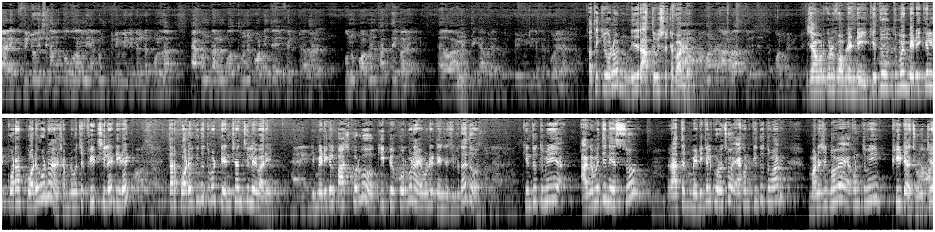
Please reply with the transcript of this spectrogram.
ডাইরেক্ট ফিট হয়েছিলাম তবু আমি এখন প্রি মেডিকেলটা করলাম। এখন কারণ বর্তমানে বডিতে এফেক্ট আবার কোনো প্রবলেম থাকতেই পারে। তাই আগের থেকে আবার একবার প্রি মেডিকেলটা করে রাখলাম। তাতে কি হলো? নিজের আত্মবিশ্বাসটা বাড়লো। হ্যাঁ, আমার আরও যে আমার কোনো প্রবলেম নেই। কিন্তু তোমার মেডিকেল করার পরেও না সামনে বছর ফিট ছিলে ডিরেক্ট। তারপরেও কিন্তু তোমার টেনশন ছিল এবারে। হ্যাঁ যে মেডিকেল পাস করব কি করব না এমন টেনশন ছিল তাই তো? কিন্তু তুমি আগামী দিন এসছো রাতে মেডিকেল করেছ এখন কিন্তু তোমার মানসিকভাবে এখন তুমি ফিট আছো যে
